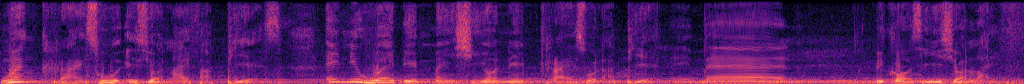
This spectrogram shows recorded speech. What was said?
when Christ, who is your life, appears, anywhere they mention your name, Christ will appear Amen. because he is your life.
